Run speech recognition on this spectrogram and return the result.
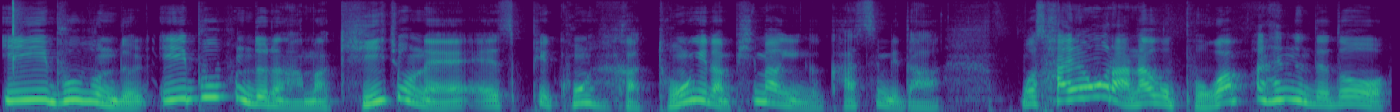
이 부분들 이 부분들은 아마 기존의 SP01과 동일한 피막인 것 같습니다. 뭐 사용을 안 하고 보관만 했는데도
